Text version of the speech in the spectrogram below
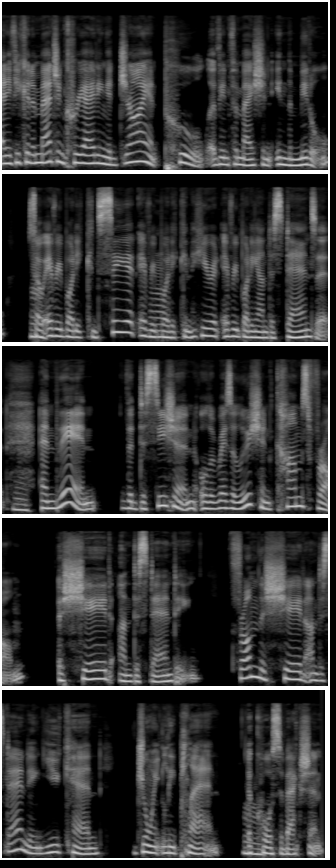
And if you can imagine creating a giant pool of information in the middle, so Mm. everybody can see it, everybody can hear it, everybody understands it. Mm. And then the decision or the resolution comes from a shared understanding. From the shared understanding, you can jointly plan a Mm. course of action.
